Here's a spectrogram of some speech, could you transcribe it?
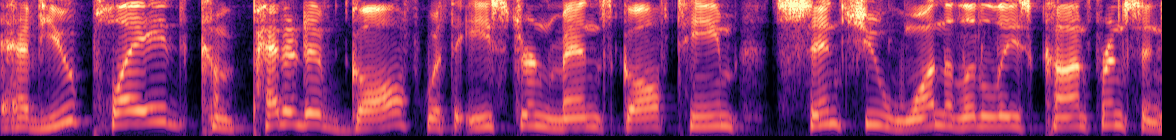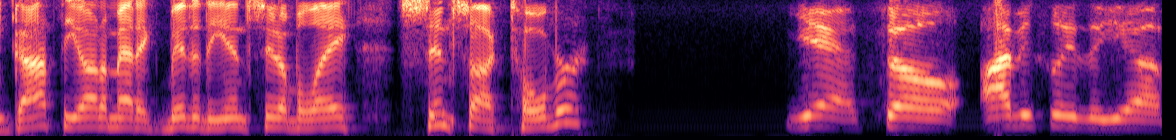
have you played competitive golf with the Eastern men's golf team since you won the Little East Conference and got the automatic bid of the NCAA since October? Yeah, so obviously the uh,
